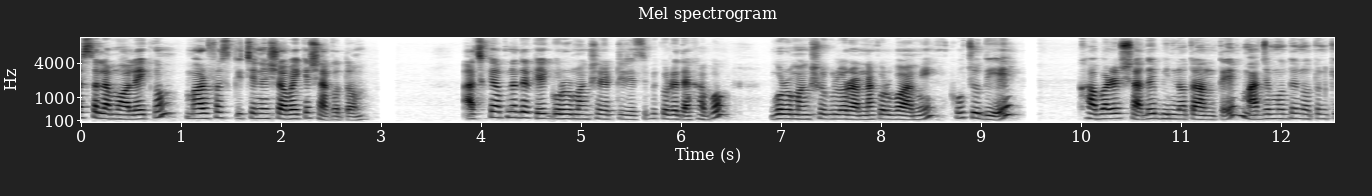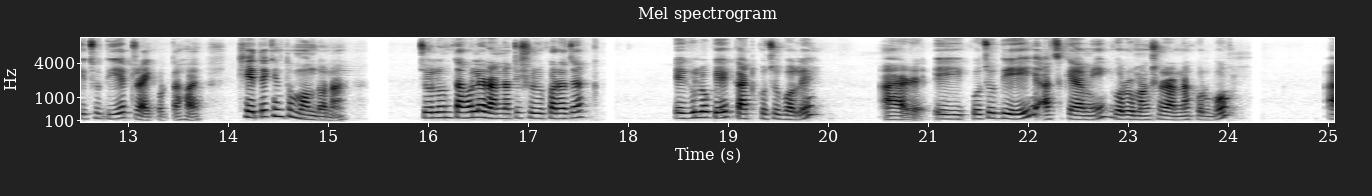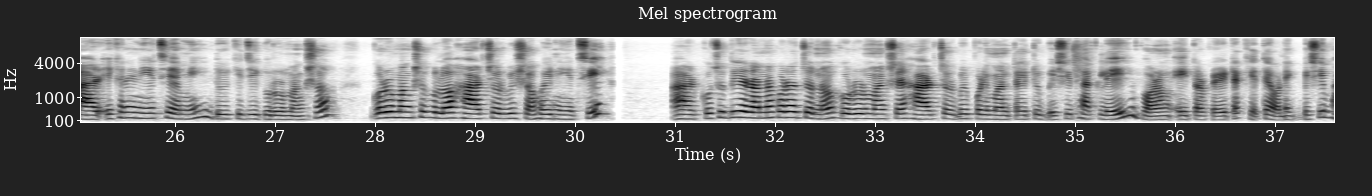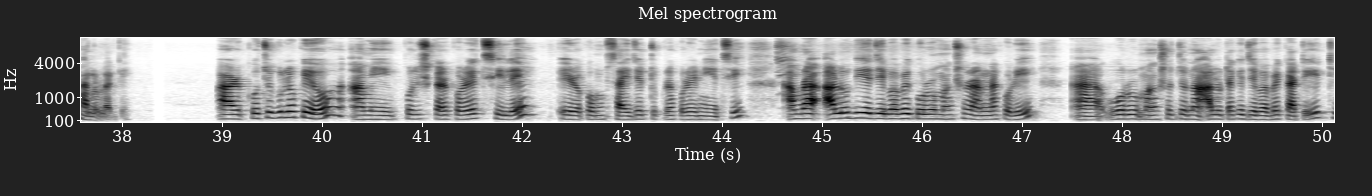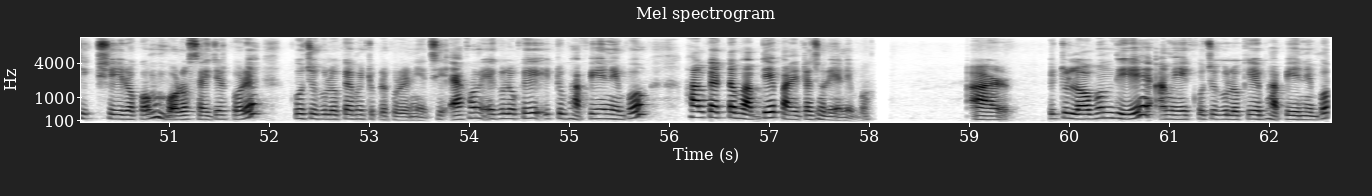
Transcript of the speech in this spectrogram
আসসালামু আলাইকুম, মারুফাস কিচেনে সবাইকে স্বাগতম। আজকে আপনাদেরকে গরুর মাংসের একটি রেসিপি করে দেখাবো। গরুর মাংসগুলো রান্না করব আমি কচু দিয়ে। খাবারের স্বাদে ভিন্নতা আনতে মাঝে মধ্যে নতুন কিছু দিয়ে ট্রাই করতে হয়। খেতে কিন্তু মন্দ না। চলুন তাহলে রান্নাটি শুরু করা যাক। এগুলোকে কাঠকচু বলে। আর এই কচু দিয়েই আজকে আমি গরুর মাংস রান্না করব। আর এখানে নিয়েছি আমি দুই কেজি গরুর মাংস। গরুর মাংসগুলো হাড় চর্বি সহই নিয়েছি। আর কচু দিয়ে রান্না করার জন্য গরুর মাংসে হাড় চর্বির পরিমাণটা একটু বেশি থাকলেই বরং এই তরকারিটা খেতে অনেক বেশি ভালো লাগে। আর কচুগুলোকেও আমি পরিষ্কার করে ছিলে এরকম সাইজের টুকরা করে নিয়েছি। আমরা আলু দিয়ে যেভাবে গরুর মাংস রান্না করি গরুর মাংসের জন্য আলুটাকে যেভাবে কাটি, ঠিক সেই রকম বড় সাইজের করে কচুগুলোকে আমি টুকরা করে নিয়েছি। এখন এগুলোকে একটু ভাপিয়ে নেব। হালকা একটা ভাপ দিয়ে পানিটা ঝরিয়ে নেব। আর একটু লবণ দিয়ে আমি এই কচুগুলোকে ভাপিয়ে নেব।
